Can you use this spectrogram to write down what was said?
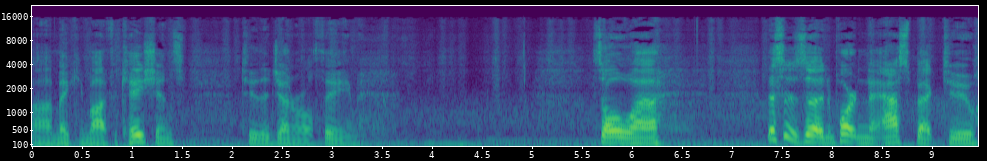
uh, making modifications to the general theme. So uh, this is an important aspect to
